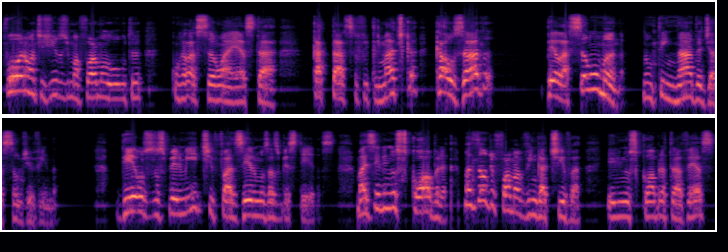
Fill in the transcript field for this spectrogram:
foram atingidos de uma forma ou outra com relação a esta catástrofe climática causada pela ação humana. Não tem nada de ação divina. Deus nos permite fazermos as besteiras, mas Ele nos cobra, mas não de forma vingativa. Ele nos cobra através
